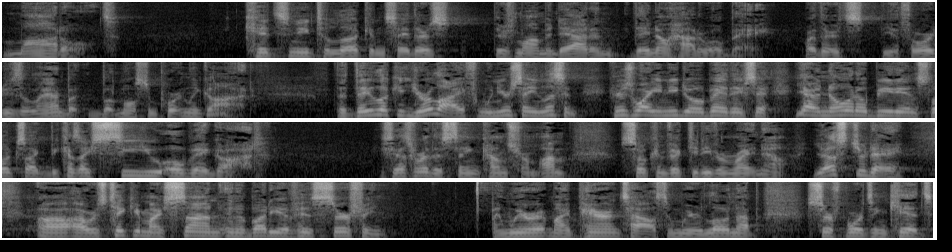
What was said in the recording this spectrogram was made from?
modeled. Kids need to look and say, there's, there's mom and dad, and they know how to obey, whether it's the authorities of the land, but, but most importantly, God. That they look at your life when you're saying, listen, here's why you need to obey. They say, yeah, I know what obedience looks like because I see you obey God. You see, that's where this thing comes from. I'm so convicted even right now. Yesterday, uh, I was taking my son and a buddy of his surfing and we were at my parents' house and we were loading up surfboards and kids.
